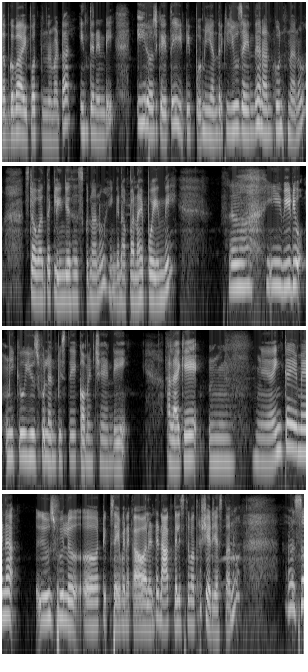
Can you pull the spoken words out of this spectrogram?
గబగబా అయిపోతుంది అనమాట ఇంతేనండి. ఈ రోజుకైతే ఈ టిప్ మీ అందరికీ యూజ్ అయింది అని అనుకుంటున్నాను. స్టవ్ అంతా క్లీన్ చేసేసుకున్నాను. ఇంకా నా పని అయిపోయింది. ఈ వీడియో మీకు యూజ్ఫుల్ అనిపిస్తే కామెంట్ చేయండి. అలాగే ఇంకా ఏమైనా యూస్ఫుల్ టిప్స్ ఏమైనా కావాలంటే నాకు తెలిస్తే మాత్రం షేర్ చేస్తాను. సో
